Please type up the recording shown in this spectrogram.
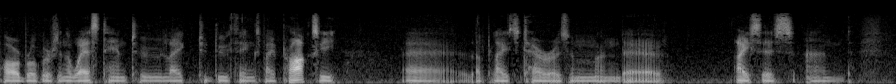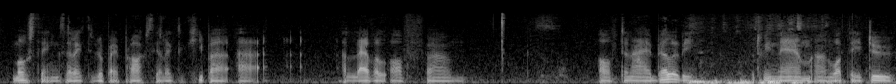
power brokers in the West tend to like to do things by proxy. Uh, that applies to terrorism and uh, ISIS and most things. They like to do it by proxy. They like to keep a, a, a level of um, of deniability between them and what they do,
